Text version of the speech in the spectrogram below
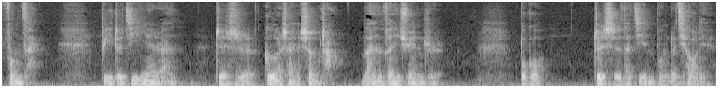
风采。比着季嫣然，真是各擅胜场，难分轩轾。不过，这时她紧绷着俏脸，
